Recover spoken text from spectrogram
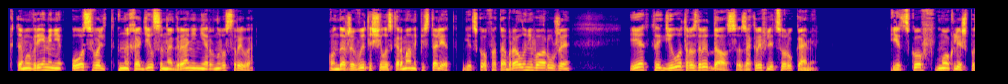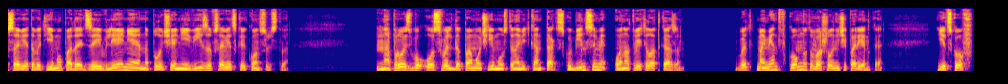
К тому времени Освальд находился на грани нервного срыва. Он даже вытащил из кармана пистолет. Яцков отобрал у него оружие, и этот идиот разрыдался, закрыв лицо руками. Яцков мог лишь посоветовать ему подать заявление на получение визы в советское консульство — на просьбу Освальда помочь ему установить контакт с кубинцами он ответил отказом. В этот момент в комнату вошел Нечипаренко. Яцков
